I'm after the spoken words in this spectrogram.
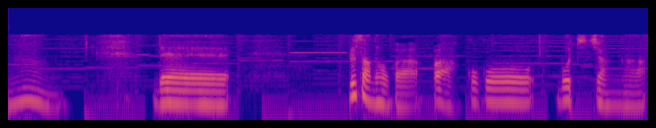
うん。で、ルさんの方から、ほら、ここ、ぼちちゃんが、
